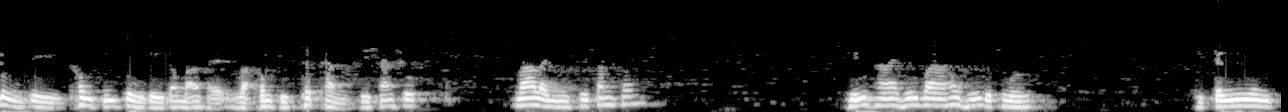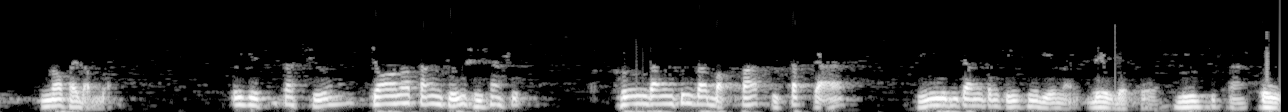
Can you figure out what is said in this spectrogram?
trù trì, không chỉ trù trì trong bản thể và không chỉ thực hành sự sáng suốt, ma là gì? Sự tâm thôi hiểu hai, hiểu ba, không hiểu được mười thì tự nhiên nó phải động lại. Bây giờ chúng ta sửa nó, cho nó tăng trưởng sự sáng suốt. Hương đăng chúng ta bật pháp thì tất cả những nguyên căn trong tiểu thiên địa này đều được rồi. Nếu chúng ta tu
